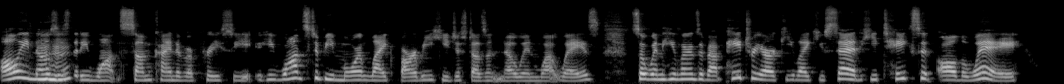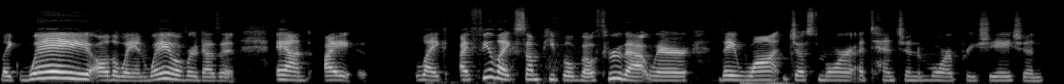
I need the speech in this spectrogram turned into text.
All he knows is Mhm. that he wants some kind of appreciate he wants to be more like Barbie, he just doesn't know in what ways. So when he learns about patriarchy, like you said, he takes it all the way, like way all the way and way overdoes it. And I like I feel like some people go through that where they want just more attention, more appreciation,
